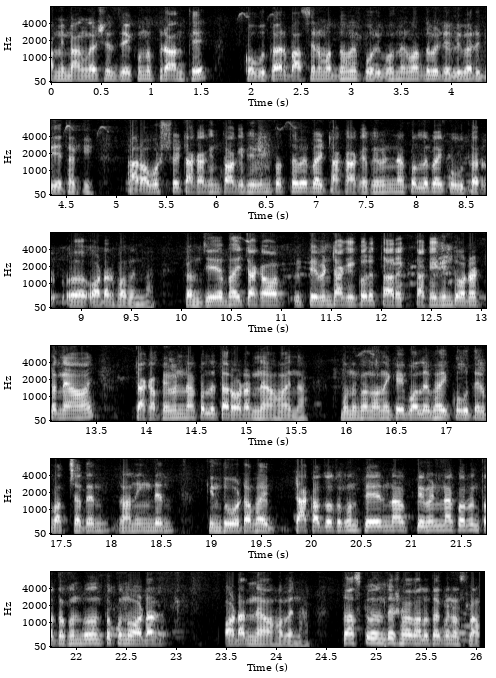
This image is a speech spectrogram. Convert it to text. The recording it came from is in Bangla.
আমি বাংলাদেশের যে কোনো প্রান্তে কবুতর বাসের মাধ্যমে, পরিবহনের মাধ্যমে ডেলিভারি দিয়ে থাকি। আর অবশ্যই টাকা কিন্তু আগে পেমেন্ট করতে হবে। ভাই, টাকা আগে পেমেন্ট না করলে ভাই কবুতর অর্ডার পাবেন না। কারণ যে ভাই টাকা পেমেন্ট আগে করে, তার তাকে কিন্তু অর্ডারটা নেওয়া হয়। টাকা পেমেন্ট না করলে তার অর্ডার নেওয়া হয় না। মনে করেন অনেকেই বলে, ভাই কবুতর বাচ্চা দেন রানিং দেন। কিন্তু ওটা ভাই টাকা যতক্ষণ পে না পেমেন্ট না করবেন, ততক্ষণ পর্যন্ত কোনো অর্ডার অর্ডার নেওয়া হবে না। তো আজকে পর্যন্ত সবাই ভালো থাকবেন। আসসালাম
